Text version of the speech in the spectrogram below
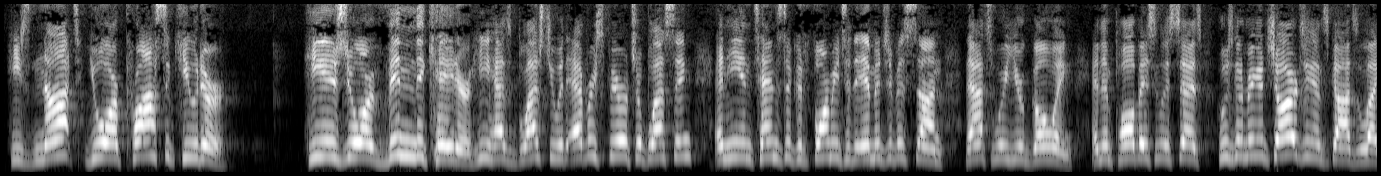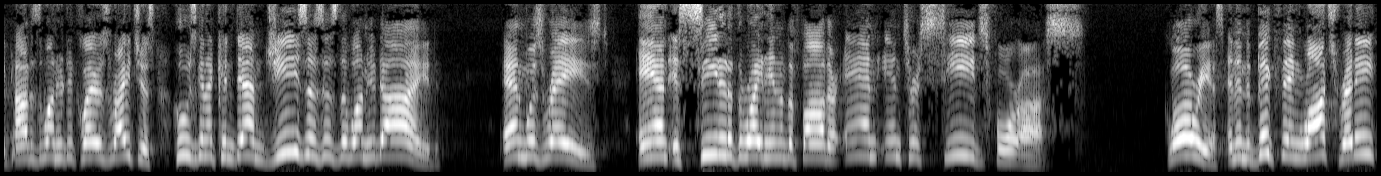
He's not your prosecutor. He is your vindicator. He has blessed you with every spiritual blessing, and He intends to conform you to the image of His Son. That's where you're going. And then Paul basically says, Who's going to bring a charge against God's elect? God is the one who declares righteous. Who's going to condemn? Jesus is the one who died and was raised and is seated at the right hand of the Father and intercedes for us. Glorious. And then the big thing, watch, ready,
